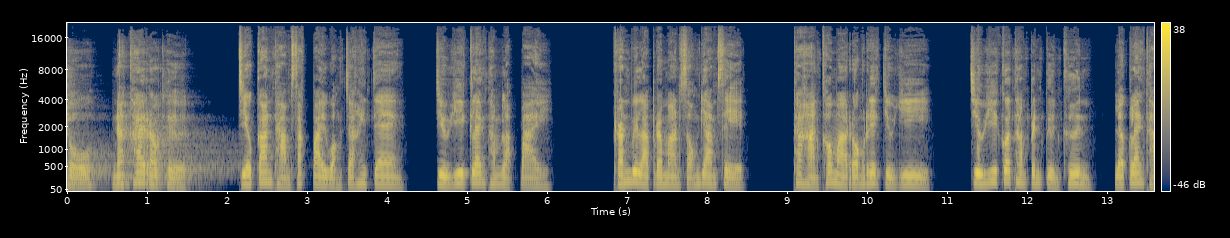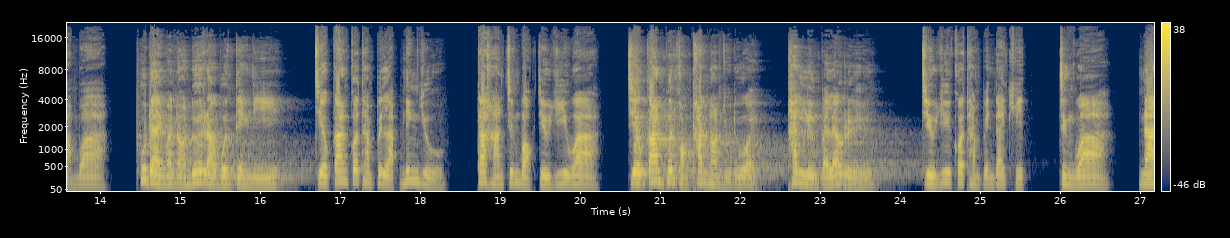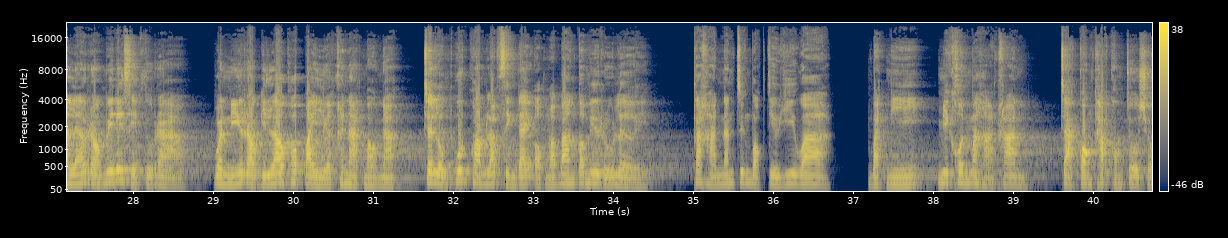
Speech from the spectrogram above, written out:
นักค่ายเราเถิด เจียวก้านถามซักไปหวังจะให้แจ้ง จิวยี่แกล้งทำหลับไป ครั้นเวลาประมาณสองยามเศษ ทหารเข้ามาร้องเรียกจิวยี่ จิวยี่ก็ทำเป็นตื่นขึ้น แล้วแกล้งถามว่า ผู้ใดมานอนด้วยเราบนเตียงนี้ เจียวก้านก็ทำเป็นหลับนิ่งอยู่ ทหารจึงบอกจิวยี่ว่า เจียวก้านเพื่อนของท่านนอนอยู่ด้วย ท่านลืมไปแล้วหรือ จิวยี่ก็ทำเป็นได้คิด จึงว่า นานแล้วเราไม่ได้เสพสุรา วันนี้เรากินเหล้าเข้าไปเหลือขนาดเมานัก จะหลงพูดความลับสิ่งใดออกมาบ้างก็ไม่รู้เลย ทหารนั้นจึงบอกจิวยี่ว่า บัดนี้มีคนมาหาท่าน จากกองทัพของโจโฉ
